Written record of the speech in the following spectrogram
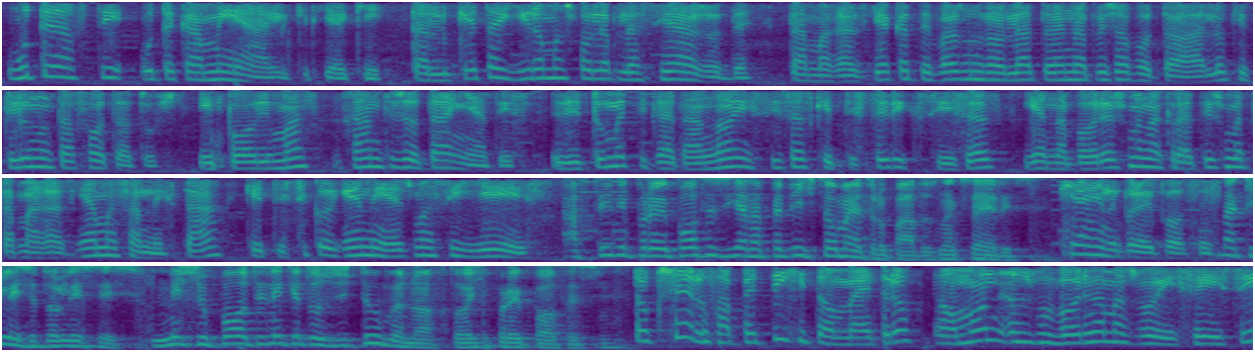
Ούτε αυτή, ούτε καμία άλλη Κυριακή. Τα λουκέτα γύρω μας πολλαπλασιάζονται. Τα μαγαζιά κατεβάζουν ρολά το ένα πίσω από το άλλο και κλείνουν τα φώτα τους. Η πόλη μας χάνει τη ζωντάνια της. Ζητούμε την κατανόησή σας και τη στήριξή σας για να μπορέσουμε να κρατήσουμε τα μαγαζιά μας ανοιχτά και τις οικογένειές μας υγιείς. Αυτή είναι η προπόθεση για να πετύχει το μέτρο πάντως, να ξέρεις. Ποια είναι η προπόθεση. Να κλείσει το λύσεις. Μη σου πω ότι είναι και το ζητούμενο αυτό, όχι προπόθεση. Το ξέρω, θα πετύχει το μέτρο. Ο μόνος που μπορεί να μας βοηθήσει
